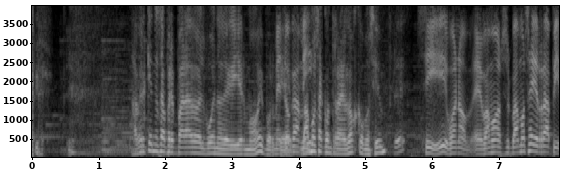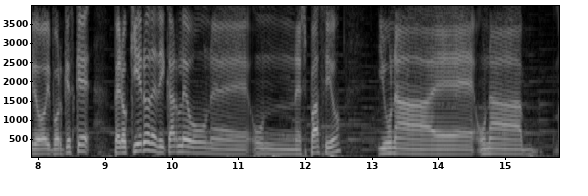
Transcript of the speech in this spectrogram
A ver qué nos ha preparado el bueno de Guillermo hoy, porque Me toca a mí. vamos a contrarreloj como siempre. Sí, bueno, eh, vamos, vamos a ir rápido hoy, porque es que. Pero quiero dedicarle un, eh, un espacio y una. eh, una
